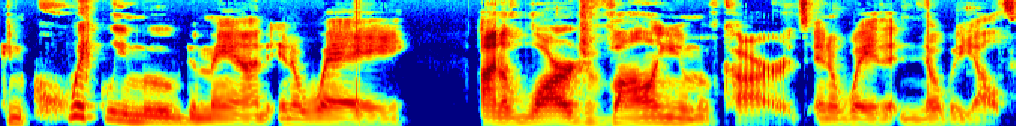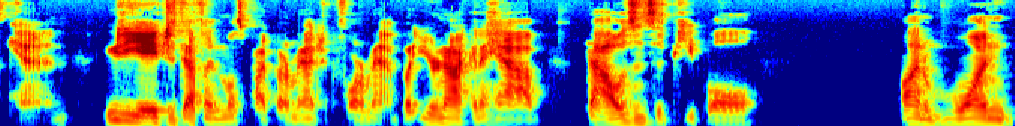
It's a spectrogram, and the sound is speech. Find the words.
can quickly move demand in a way on a large volume of cards in a way that nobody else can. EDH is definitely the most popular Magic format, but you're not going to have thousands of people on one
